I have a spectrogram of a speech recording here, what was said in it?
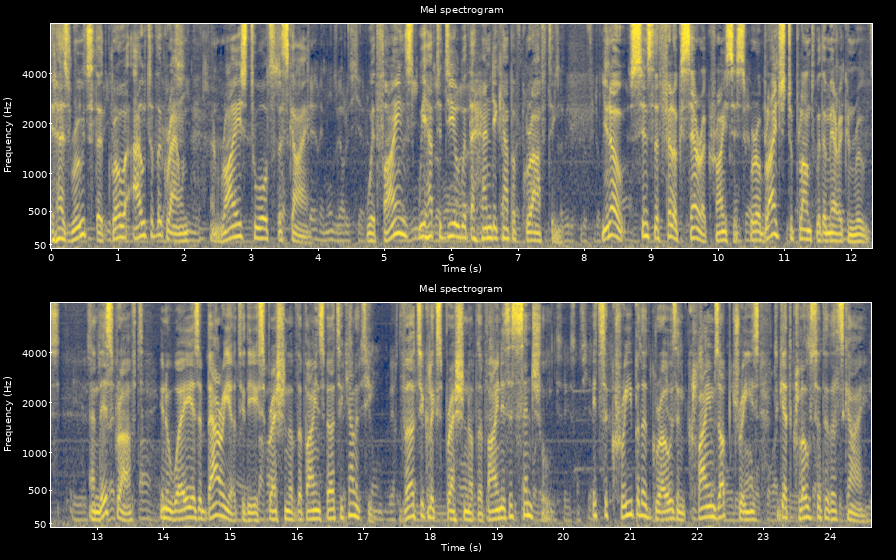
It has roots that grow out of the ground and rise towards the sky. With vines, we have to deal with the handicap of grafting. You know, since the phylloxera crisis, we're obliged to plant with American roots. And this graft, in a way, is a barrier to the expression of the vine's verticality. Vertical expression of the vine is essential. It's a creeper that grows and climbs up trees to get closer to the sky.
